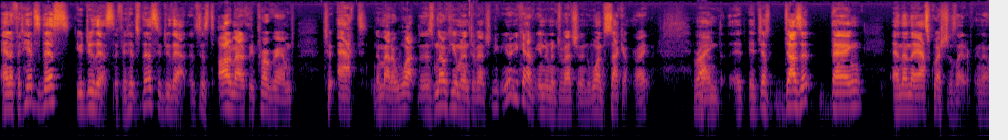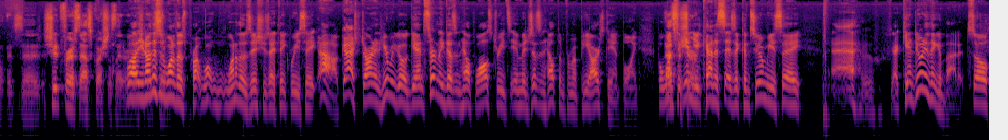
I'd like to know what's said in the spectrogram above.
and if it hits this, you do this. If it hits this, you do that. It's just automatically programmed to act no matter what. There's no human intervention. You, you know, you can have human intervention in one second, right? Right. And it, it just does it, bang, and then they ask questions later. You know, it's uh, shoot first, ask questions later. Well, you know, this is one of those pro- one of those issues I think where you say, "Oh, gosh darn it, here we go again." Certainly doesn't help Wall Street's image, doesn't help them from a PR standpoint. But once again, sure. you kind of, as a consumer, you say, ah, "I can't do anything about it." So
